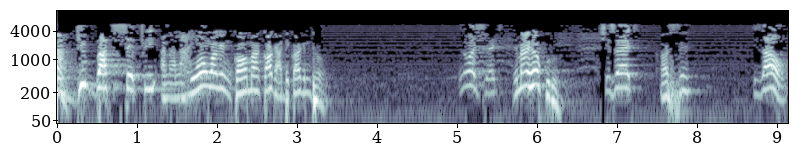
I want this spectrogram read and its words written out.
And give birth safely and alive. You know what she said? She said, Is that all?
